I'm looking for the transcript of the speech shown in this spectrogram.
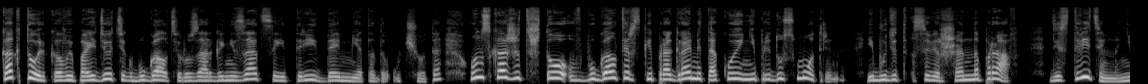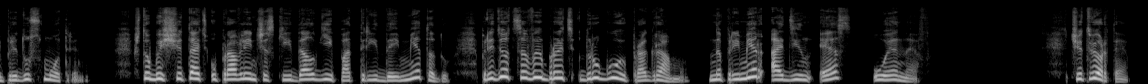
Как только вы пойдете к бухгалтеру за организацией 3D-метода учета, он скажет, что в бухгалтерской программе такое не предусмотрено, и будет совершенно прав. Действительно, не предусмотрено. Чтобы считать управленческие долги по 3D-методу, придется выбрать другую программу, например, 1С УНФ. Четвертое.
